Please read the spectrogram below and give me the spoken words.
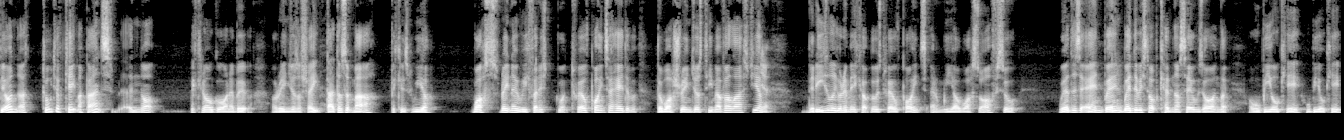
beyond. I told you I've kept my pants and not. We can all go on about our Rangers are shite. That doesn't matter because we are worse right now. We finished what twelve points ahead of the worst Rangers team ever last year. Yeah. They're easily going to make up those twelve points, and we are worse off. So, where does it end? When when do we stop kidding ourselves on like, oh, we'll be okay, we'll be okay?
